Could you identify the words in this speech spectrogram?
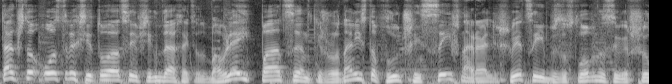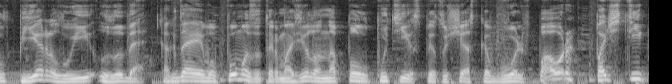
Так что острых ситуаций всегда хоть отбавляй. По оценке журналистов, лучший сейф на ралли Швеции, безусловно, совершил Пьер Луи Лубе. Когда его Пома затормозила на полпути спецучастка Вольф Пауэр, почти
